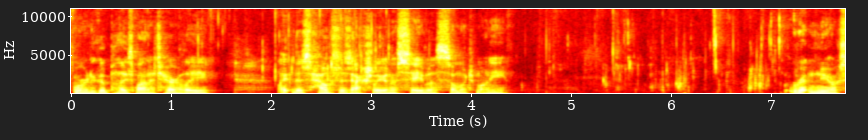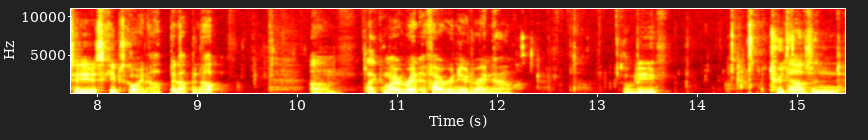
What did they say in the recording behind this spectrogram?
we're in a good place monetarily. Like this house is actually going to save us so much money. Rent in New York City just keeps going up and up and up. Um, like my rent, if I renewed right now, would be two thousand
